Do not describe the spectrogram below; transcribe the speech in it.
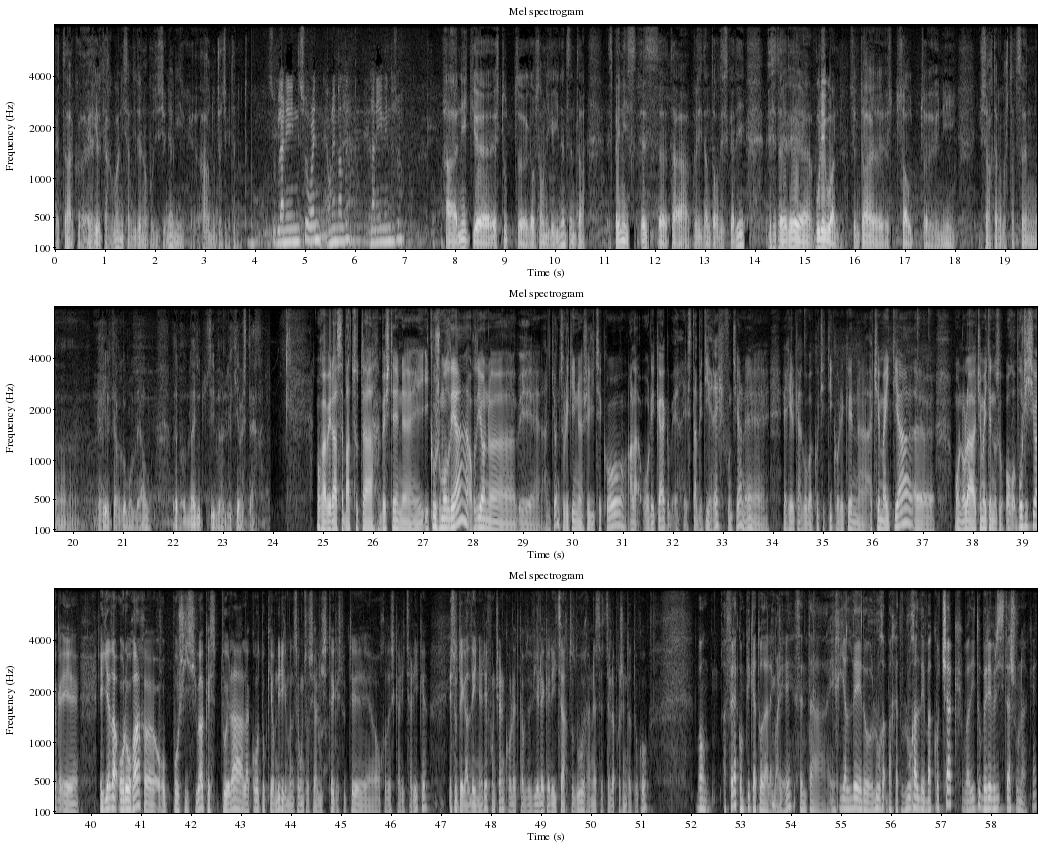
eta herri elkargoan izan diren opozizionia, ni arrandu txatxe beten dut. Zuk lan egin duzu, honen alde? Lan egin duzu? Ha, nik uh, ez dut uh, gauza honik eginen, zenta ez painiz ez eta uh, presidenta ordezkari, ez eta ere uh, buleguan. Zenta ez zaut uh, ni gizartan agostatzen uh, herri elkargo molde hau, nahi dut zi lekia bester. Hora beraz batzuta besteen uh, ikus moldea, ordeon, uh, be, Antion, zurekin segitzeko, ala, horekak, ez da beti ere, funtsian, eh? erri elkargo bako txetik, horeken uh, atxemaitia, uh, bon, nola atxemaiten duzu. Hor, oposizioak, e, egia da orogar, uh, oposizioak ez duela lako tokia ondirik, eman segun sozialistek, ez dute hor deskaritzarik, eh? ez dute galdein ere, funtsian, kolet kapde bielek ere itzartu du, erranez ez dela presentatuko. Bon, afera komplikatu da laik, bai. eh? Zenta errialde edo lur, barkatu, lurralde bakotsak baditu bere berizitasunak. Eh?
